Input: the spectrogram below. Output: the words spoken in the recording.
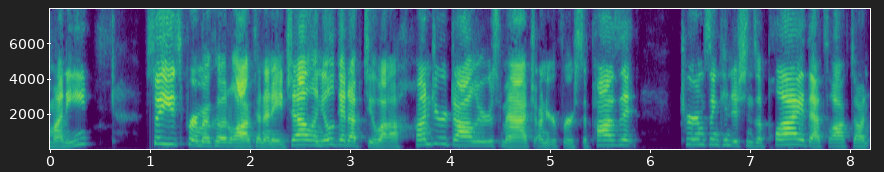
money. So use promo code Locked on NHL and you'll get up to a hundred dollars match on your first deposit. Terms and conditions apply. That's Locked on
